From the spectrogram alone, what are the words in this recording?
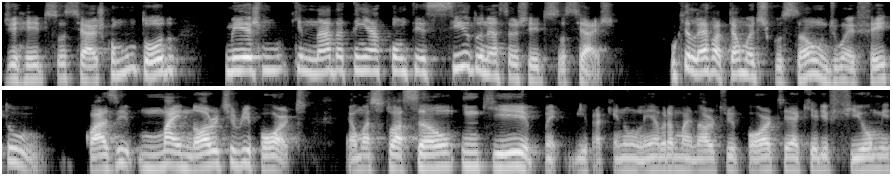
de redes sociais como um todo, mesmo que nada tenha acontecido nessas redes sociais. O que leva até uma discussão de um efeito quase Minority Report. É uma situação em que, e para quem não lembra, Minority Report é aquele filme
